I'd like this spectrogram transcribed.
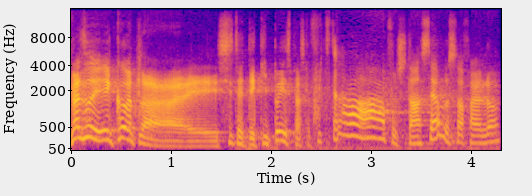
vas-y, écoute, là, si tu es équipé, c'est parce qu'il faut, ah, que tu t'en serves de cette affaire-là.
